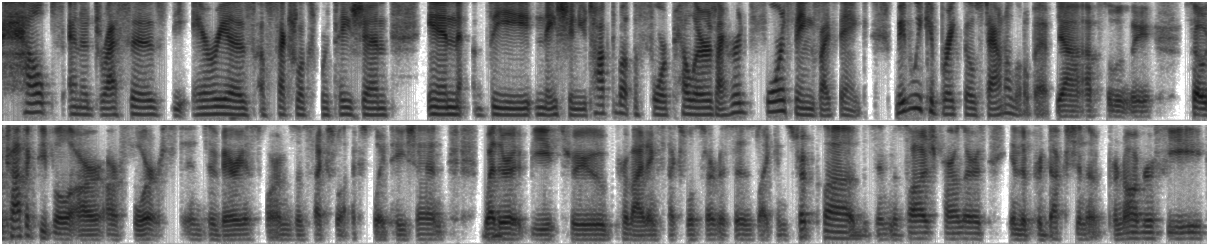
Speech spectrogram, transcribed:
helps and addresses the areas of sexual exploitation in the nation. You talked about the four pillars. I heard four things, I think. Maybe we could break those down a little bit. Yeah, absolutely. So, trafficked people are, are forced into various forms of sexual exploitation, whether it be through providing sexual services like in strip clubs and massage parlors, in the production of pornography.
